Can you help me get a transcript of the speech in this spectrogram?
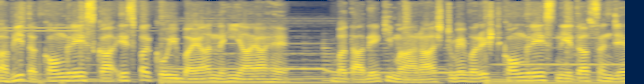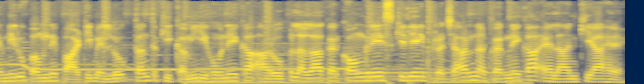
अभी तक कांग्रेस का इस पर कोई बयान नहीं आया है। बता दें कि महाराष्ट्र में वरिष्ठ कांग्रेस नेता संजय निरुपम ने पार्टी में लोकतंत्र की कमी होने का आरोप लगाकर कांग्रेस के लिए प्रचार न करने का ऐलान किया है।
